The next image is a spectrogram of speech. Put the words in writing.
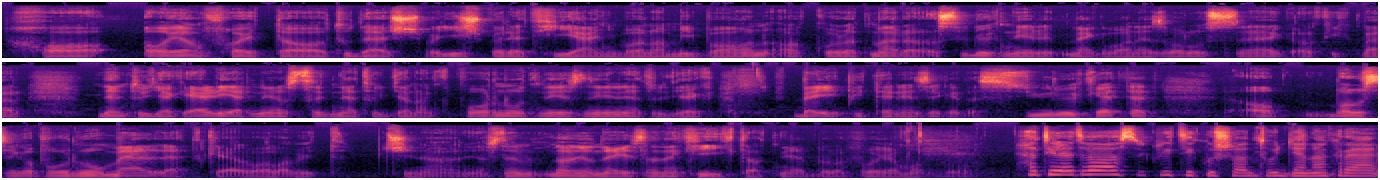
ha olyan fajta tudás vagy ismeret hiány van, ami van, akkor ott már a szülőknél megvan ez valószínűleg, akik már nem tudják elérni azt, hogy ne tudjanak pornót nézni, ne tudják beépíteni ezeket a szűrőket, tehát a, valószínűleg a pornó mellett kell valamit csinálni. Azt nem nagyon nehéz lenne kiiktatni ebből a folyamatból. Hát illetve azt, hogy kritikusan tudjanak rá,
